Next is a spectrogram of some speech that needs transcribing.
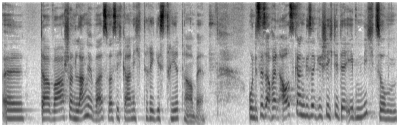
äh, da war schon lange was, was ich gar nicht registriert habe. Und es ist auch ein Ausgang dieser Geschichte, der eben nicht so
